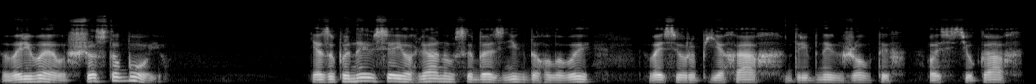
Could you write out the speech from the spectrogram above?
Верівел, що з тобою? Я зупинився і оглянув себе з ніг до голови, весь у роп'яхах, дрібних жовтих остюках.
